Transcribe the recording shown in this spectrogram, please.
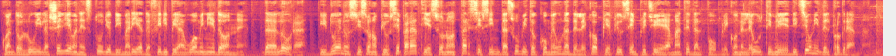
quando lui la sceglieva nel studio di Maria De Filippi a Uomini e Donne, da allora, i due non si sono più separati e sono apparsi sin da subito come una delle coppie più semplici e amate dal pubblico nelle ultime edizioni del programma.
